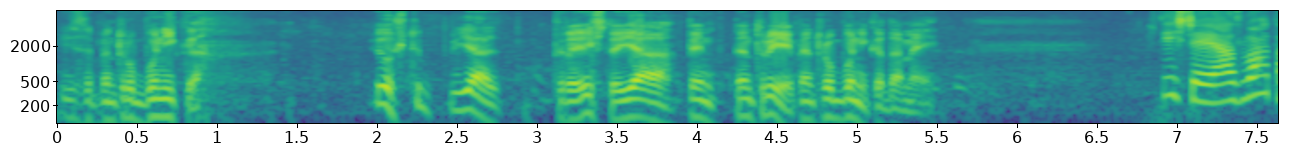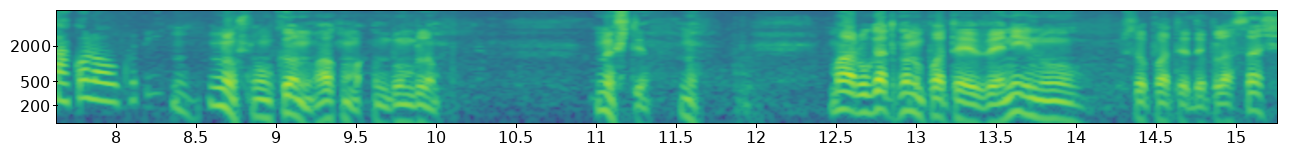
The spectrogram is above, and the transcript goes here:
Este pentru o bunică. Eu știu, ea trăiește, ea pentru ei, pentru o bunică de-a mea. Știți ce, ați luat acolo o cutie? Nu știu, încă nu, acum când umblăm. Nu știu, nu. M-a rugat că nu poate veni, nu se poate deplasa și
